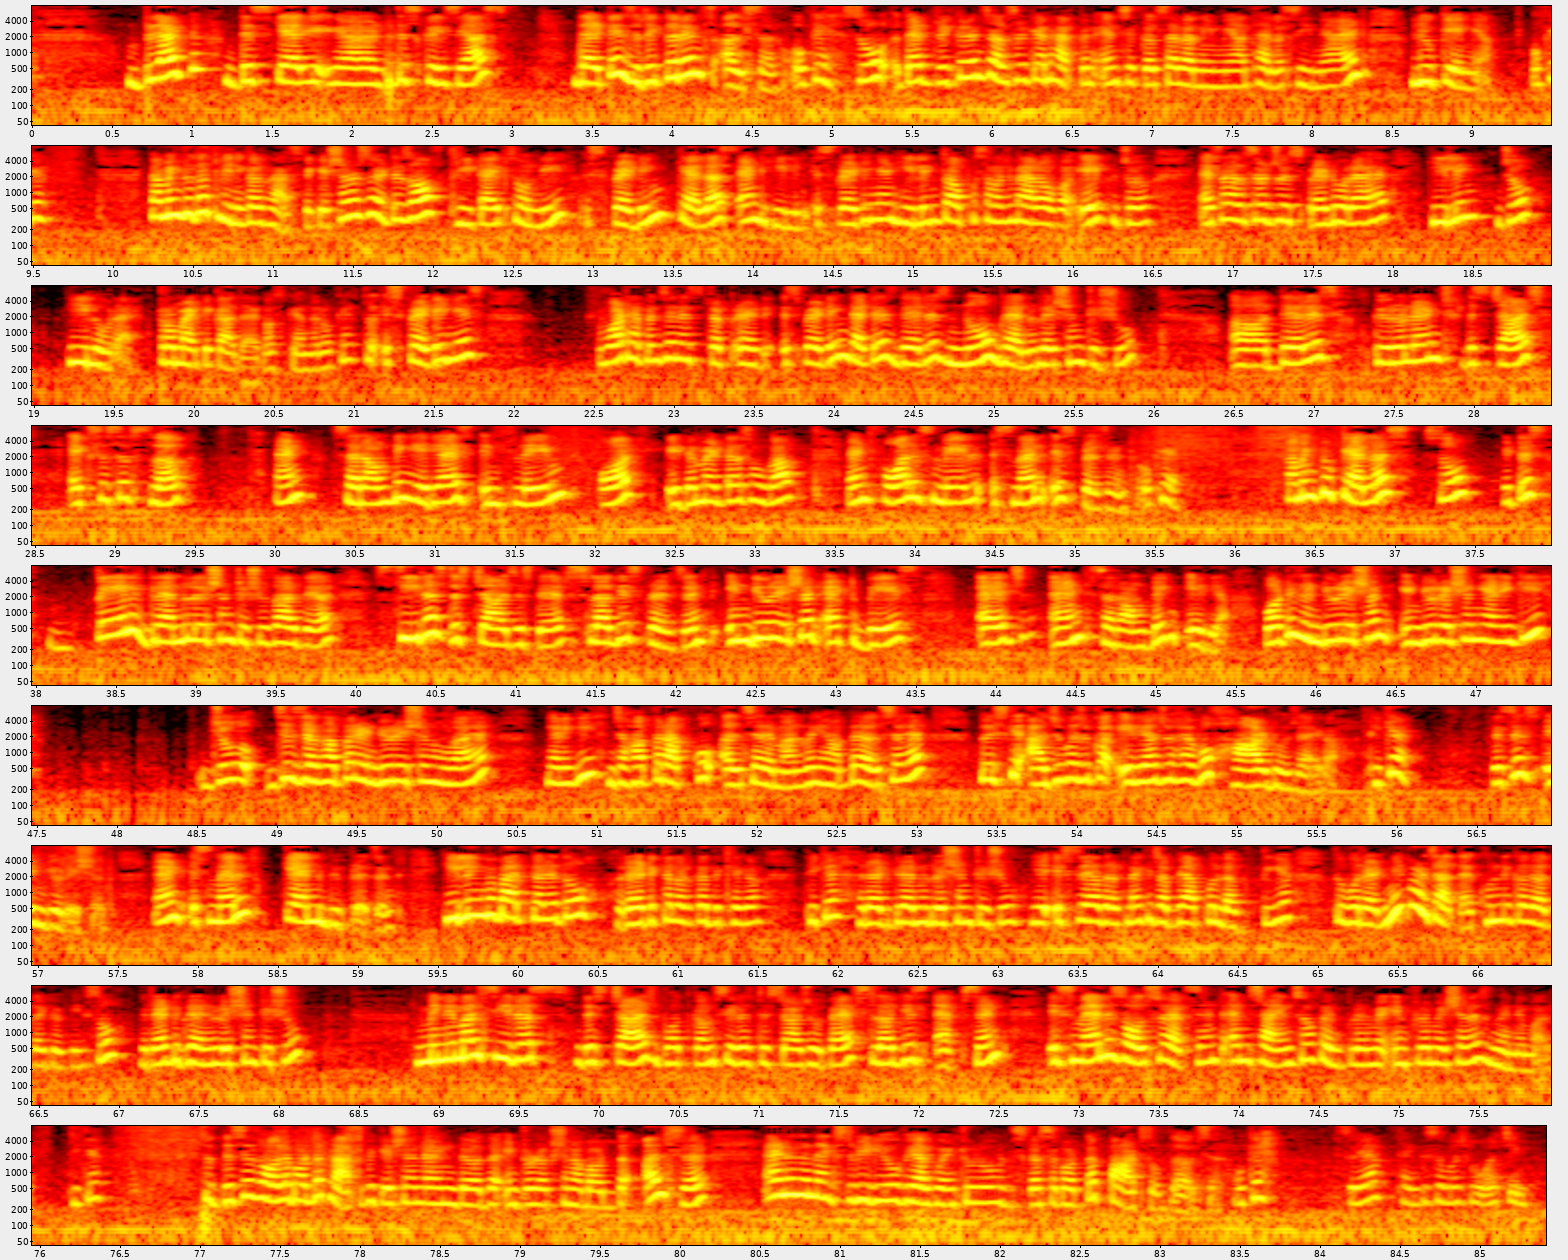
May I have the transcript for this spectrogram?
Blood dyscrasias that is recurrence ulcer okay so that recurrence ulcer can happen in sickle cell anaemia thalassaemia and leukaemia okay coming to the clinical classification so it is of three types only spreading callous and healing spreading and healing तो आपको समझ में आ रहा होगा, एक जो ऐसा ulcer जो स्प्रेड हो रहा है हीलिंग जो हील हो रहा है ट्रोमेटिक आ जाएगा उसके अंदर ओके तो spreading is what happens in spreading that is there is no granulation tissue there is purulent discharge excessive slough and surrounding area is inflamed और इडमेटस होगा and foul smell smell is present okay Coming to callus, so it is pale granulation tissues are there, serous discharge is there, slug is present, induration at base, edge and surrounding area. What is induration? Induration यानी कि जो जिस जगह पर induration हुआ है यानी कि जहाँ पर आपको अल्सर है, मान लो यहाँ पे अल्सर है तो इसके आजू बाजू का एरिया जो है वो हार्ड हो जाएगा, ठीक है? This is induration and smell can be present healing में बात करें तो रेड कलर का दिखेगा, ठीक है? रेड ग्रेनुलेशन टिश्यू ये इससे याद रखना है कि जब भी आपको लगती है तो वो रेड नहीं पड़ जाता है, खून निकल जाता है क्योंकि so red granulation tissue minimal serous discharge बहुत कम सीरस डिस्चार्ज होता है slough is absent smell is also absent and signs of inflammation is minimal ठीक है? So this is all about the classification and uh, the introduction about the ulcer. And in the next video we are going to discuss about the parts of the ulcer. Okay? So yeah. Thank you so much for watching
